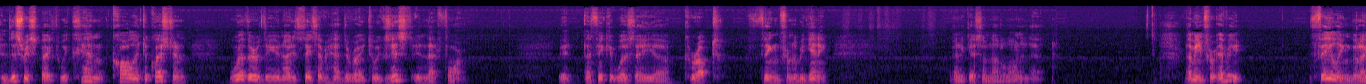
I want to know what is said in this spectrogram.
In this respect, we can call into question whether the United States ever had the right to exist in that form. It, I think it was a uh, corrupt thing from the beginning. And I guess I'm not alone in that. I mean, for every failing that I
